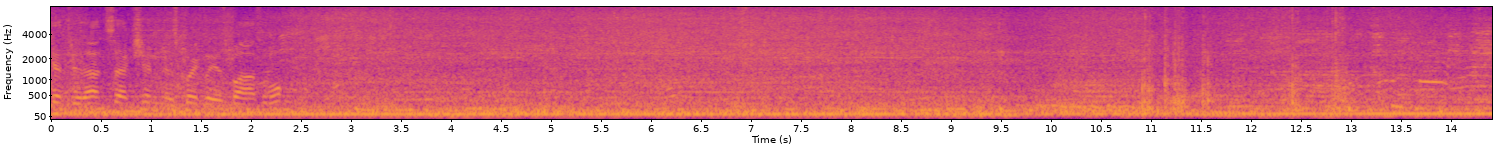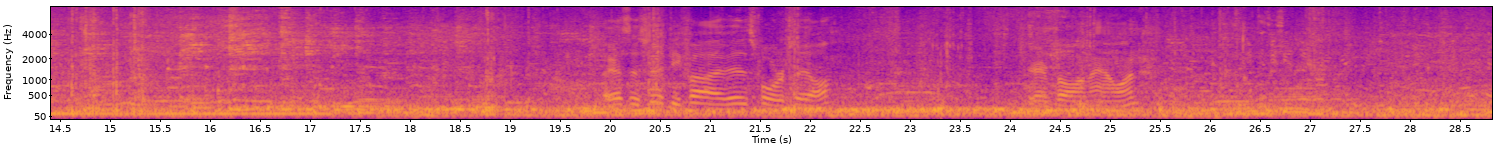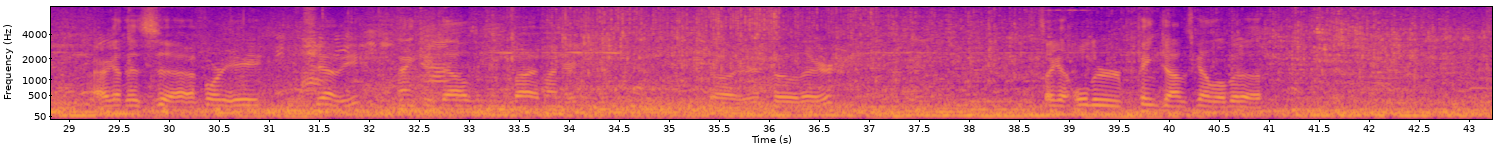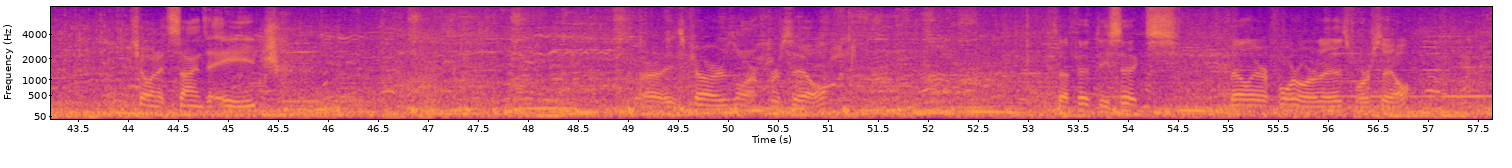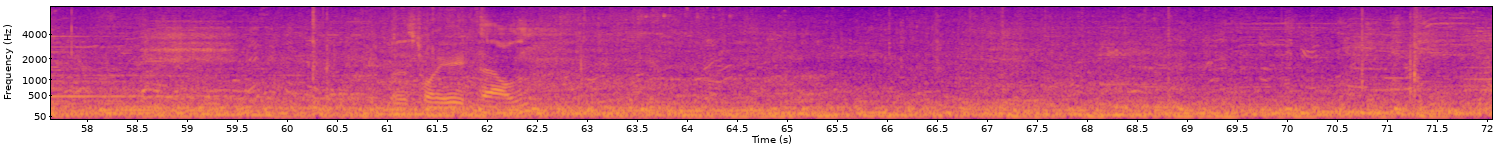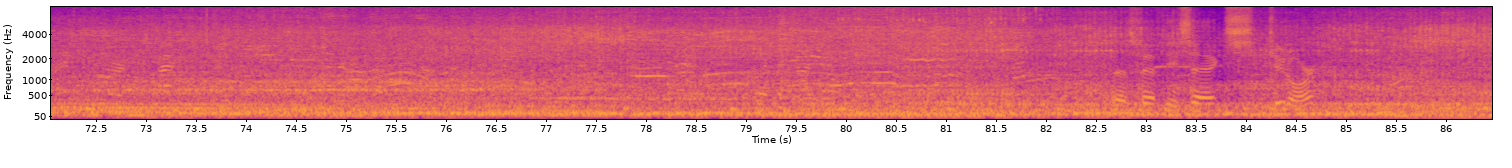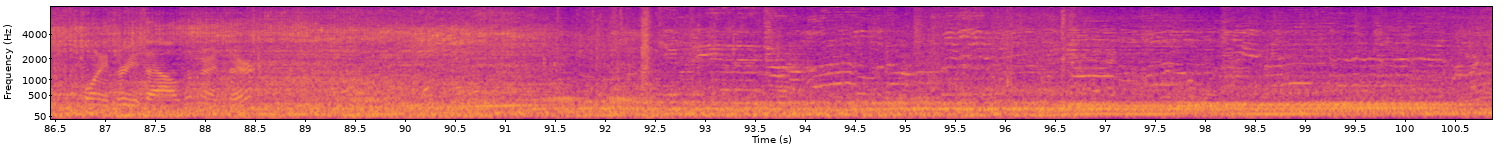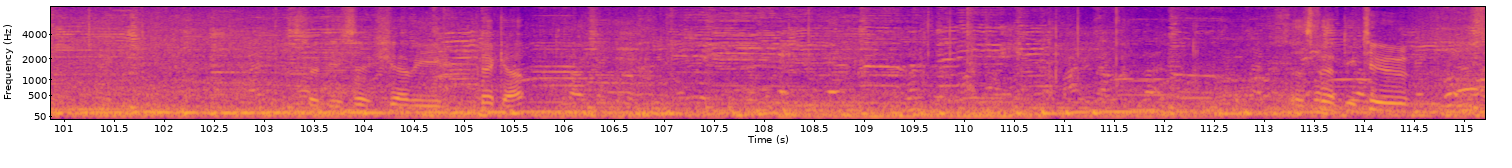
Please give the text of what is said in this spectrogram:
get through that section as quickly as possible. This 55 is for sale. Your info on that one. I got this uh, 48 Chevy, 19,500. So your info there. It's like an older paint job. It's got a little bit of showing its signs of age. All right, these cars aren't for sale. It's a 56 Bel Air four door that is for sale. That's 28,000. 56 two door, 23,000 right there. Fifty-six Chevy pickup. This 52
